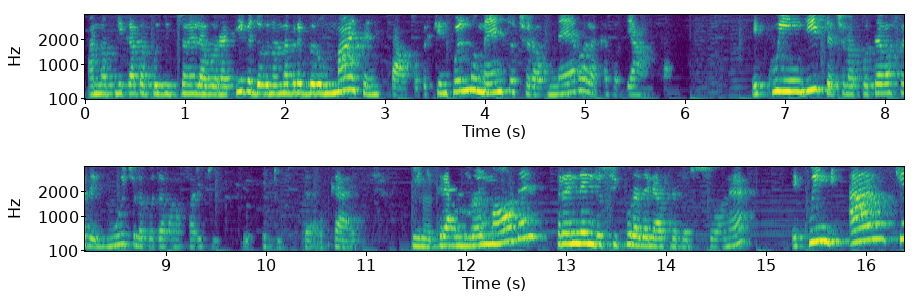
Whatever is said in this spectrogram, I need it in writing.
hanno applicato a posizioni lavorative dove non avrebbero mai pensato, perché in quel momento c'era un nero alla Casa Bianca. E quindi se ce la poteva fare lui, ce la potevano fare tutti e tutte, ok? Quindi certo. creando un role model, prendendosi cura delle altre persone e quindi anche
